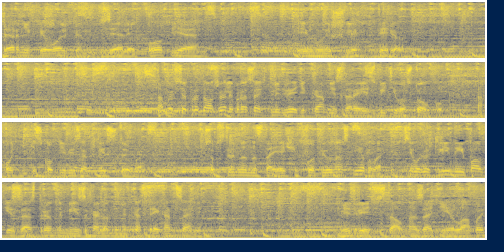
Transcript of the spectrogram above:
Дерник и Вольфинг взяли копья и вышли вперед. А мы все продолжали бросать в медведя камни, стараясь сбить его с толку. Охотники с копьями зашли с тыла. Собственно, настоящих копий у нас не было. Всего лишь длинные палки с заостренными и закаленными в костре концами. Медведь встал на задние лапы.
